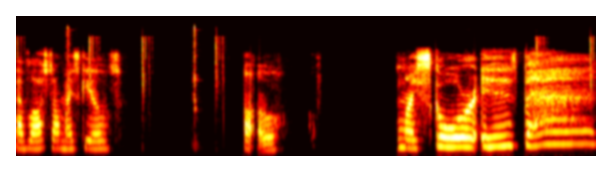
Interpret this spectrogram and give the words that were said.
I've lost all my skills. Uh-oh. My score is bad.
